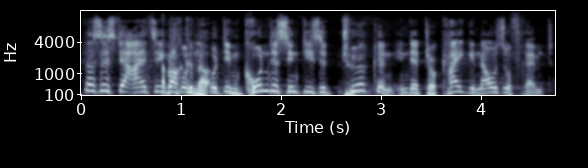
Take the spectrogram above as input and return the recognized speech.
Das ist der einzige Aber Grund. genau- Und im Grunde sind diese Türken in der Türkei genauso fremd.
